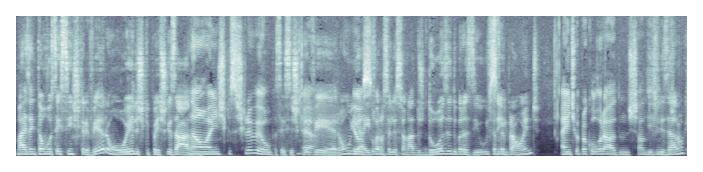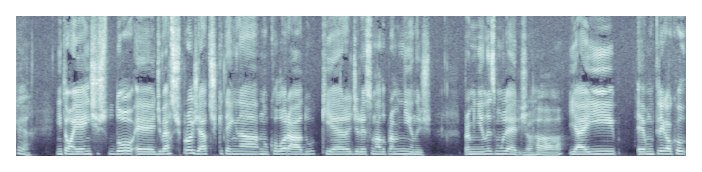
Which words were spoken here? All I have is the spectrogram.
Mas então vocês se inscreveram ou eles que pesquisaram? Não, a gente que se inscreveu. Vocês se inscreveram É. e Eu aí sou- foram selecionados 12 do Brasil. E você Sim. foi pra onde? A gente foi pra Colorado, nos Estados E Unidos. fizeram o quê? Então, aí a gente estudou é, diversos projetos que tem na, no Colorado, que era direcionado para meninas. para meninas e mulheres. Aham. E aí é muito legal que eu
